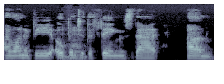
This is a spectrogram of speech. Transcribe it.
I want to be open mm-hmm. to the things that, um,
